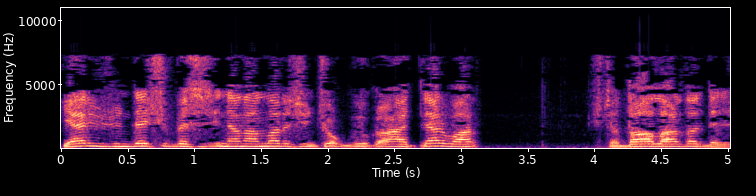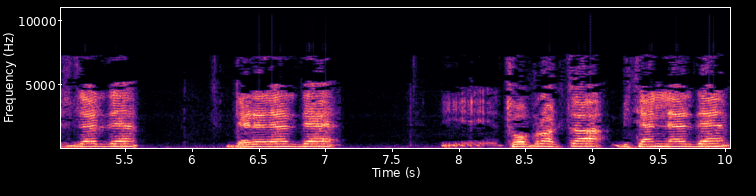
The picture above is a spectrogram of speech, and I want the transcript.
yeryüzünde şüphesiz inananlar için çok büyük ayetler var. İşte dağlarda, denizlerde, derelerde, toprakta bitenlerde,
